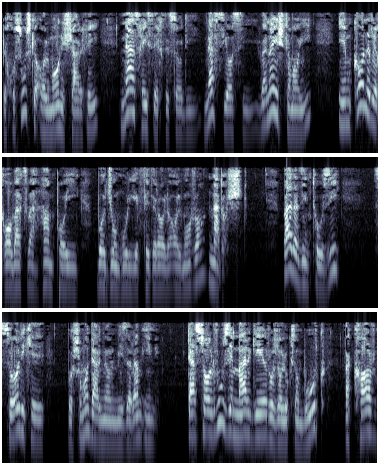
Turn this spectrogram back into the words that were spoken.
به خصوص که آلمان شرقی نه از حیث اقتصادی نه سیاسی و نه اجتماعی امکان رقابت و همپایی با جمهوری فدرال آلمان را نداشت. بعد از این توضیح سوالی که با شما در میان می‌ذارم اینه. در سال روز مرگ روزا لوکسامبورگ و کار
